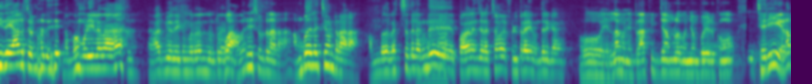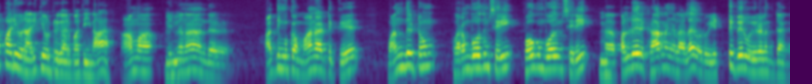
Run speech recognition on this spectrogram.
இதை யாரு சொன்னது நம்ப முடியலதான் ஆர்பி உதயகுமார் சொல்றாரு. அவரே சொல்றாரா? ஐம்பது லட்சம்ன்றாரா ஐம்பது லட்சத்துல இருந்து பதினஞ்சு லட்சமா ஃபில்டர் ஆகி வந்திருக்காங்க. ஓ எல்லாம் கொஞ்சம் டிராபிக் ஜாம்ல கொஞ்சம் போயிருக்கும். சரி எடப்பாடி ஒரு அறிக்கை விட்டுருக்காரு பாத்தீங்களா? ஆமா. என்னன்னா அந்த அதிமுக மாநாட்டுக்கு வந்துட்டும் வரும்போதும் சரி போகும்போதும் சரி பல்வேறு காரணங்களால ஒரு எட்டு பேர் உயிரிழந்துட்டாங்க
